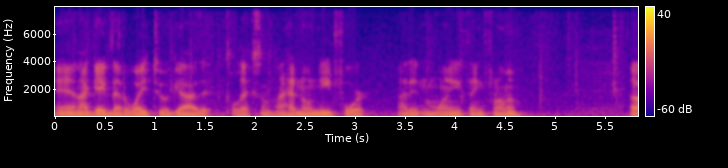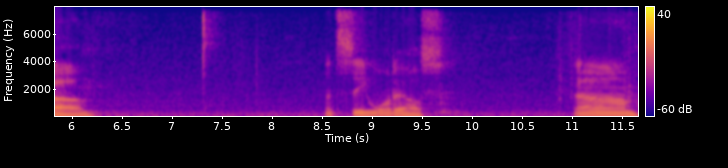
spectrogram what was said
and I gave that away to a guy that collects them. I had no need for it. I didn't want anything from him. Um, let's see, what else? Um,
